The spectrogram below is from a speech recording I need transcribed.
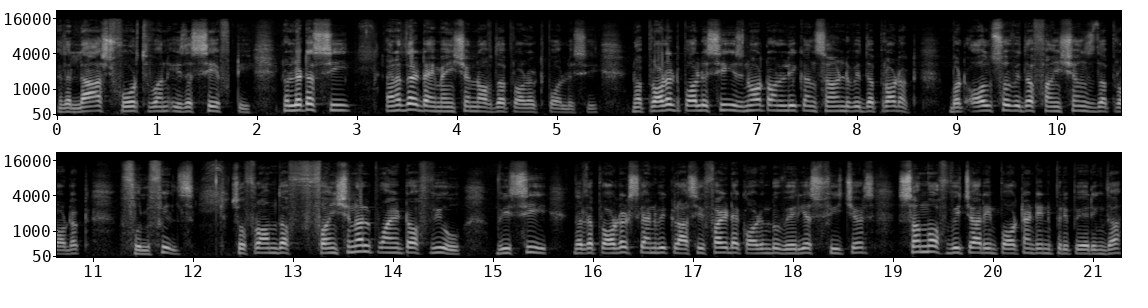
and the last fourth one is the safety. Now, let us see another dimension of the product policy. Now, product policy is not only concerned with the product, but also with the functions the product fulfills. So, from the functional point of view we see that the products can be classified according to various features some of which are important in preparing the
